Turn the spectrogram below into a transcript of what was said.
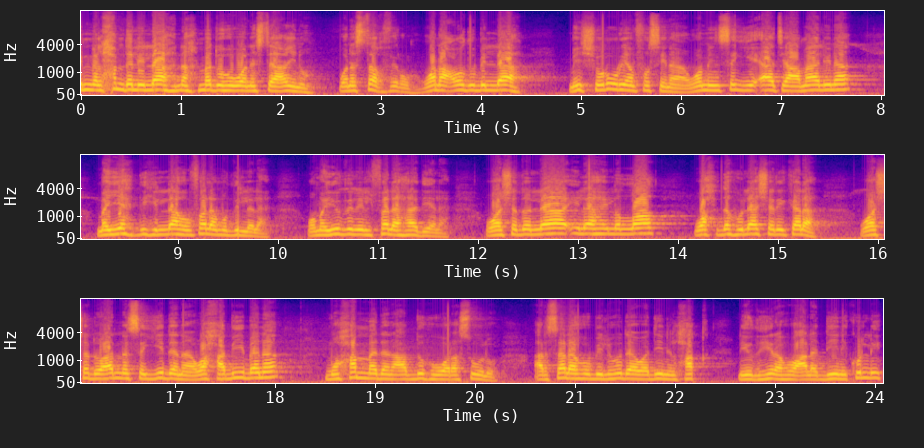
إن الحمد لله نحمده ونستعينه ونستغفره ونعوذ بالله من شرور أنفسنا ومن سيئات أعمالنا. من يهده الله فلا مضل له ومن يضلل فلا هادي له. وأشهد أن لا إله إلا الله وحده لا شريك له. وأشهد أن سيدنا وحبيبنا محمدا عبده ورسوله. أرسله بالهدى ودين الحق ليظهره على الدين كله.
